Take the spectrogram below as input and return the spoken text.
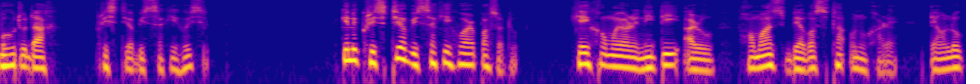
বহুতো দাস খ্ৰীষ্টীয় বিশ্বাসী হৈছিল। কিন্তু খ্ৰীষ্টীয় বিশ্বাসী হোৱাৰ পাছতো সেই সময়ৰ নীতি আৰু সমাজ ব্যৱস্থা অনুসাৰে তেওঁলোক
